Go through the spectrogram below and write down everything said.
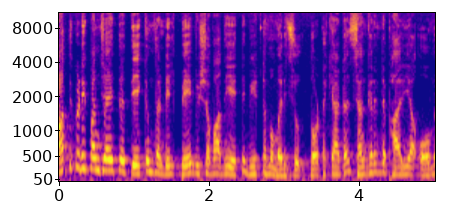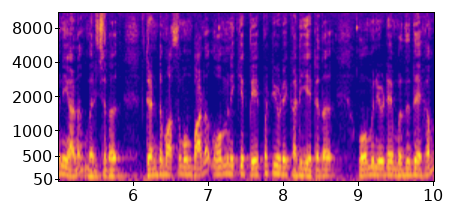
മാത്തുക്കുടി പഞ്ചായത്ത് തേക്കുംതണ്ടിൽ പേ വിഷബാധയേറ്റ് വീട്ടമ്മ മരിച്ചു. തോട്ടയ്ക്കാട്ട് ശങ്കരന്റെ ഭാര്യ ഓമനയാണ് മരിച്ചത്. രണ്ടു മാസം മുമ്പാണ് ഓമനയ്ക്ക് പേപ്പട്ടിയുടെ കടിയേറ്റത്. ഓമനയുടെ മൃതദേഹം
